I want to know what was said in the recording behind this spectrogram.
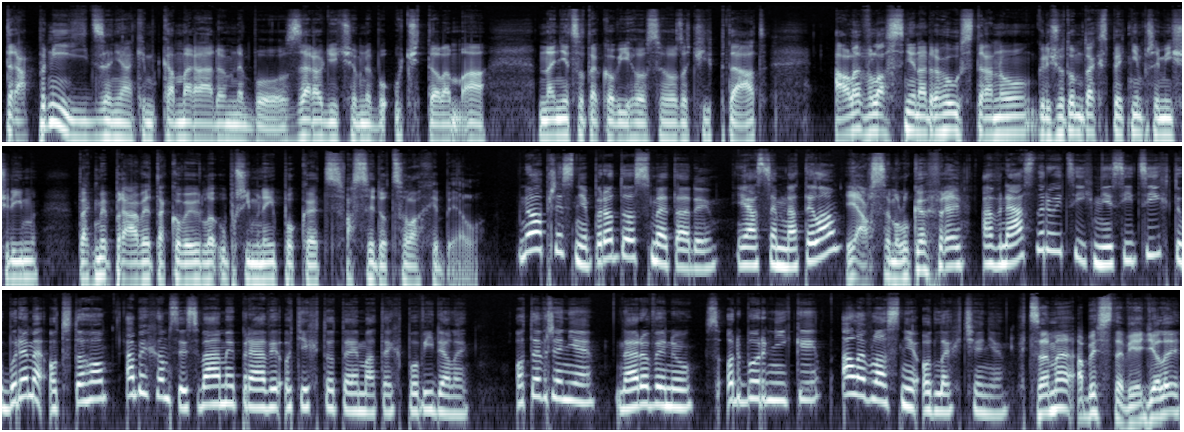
trapný jít za nějakým kamarádem nebo za rodičem nebo učitelem a na něco takového se ho začít ptát. Ale vlastně na druhou stranu, když o tom tak zpětně přemýšlím, tak mi právě takovýhle upřímný pokec asi docela chyběl. No a přesně proto jsme tady. Já jsem Natila. Já jsem Lukefry. A v následujících měsících tu budeme od toho, abychom si s vámi právě o těchto tématech povídali. Otevřeně, na rovinu, s odborníky, ale vlastně odlehčeně. Chceme, abyste věděli,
